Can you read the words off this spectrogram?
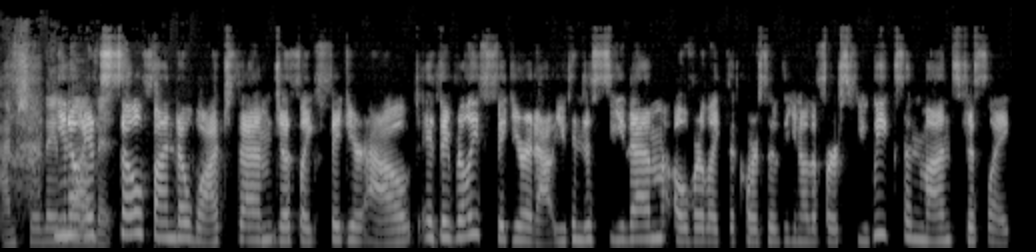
i'm sure they you know it's it. so fun to watch them just like figure out if they really figure it out you can just see them over like the course of the, you know the first few weeks and months just like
